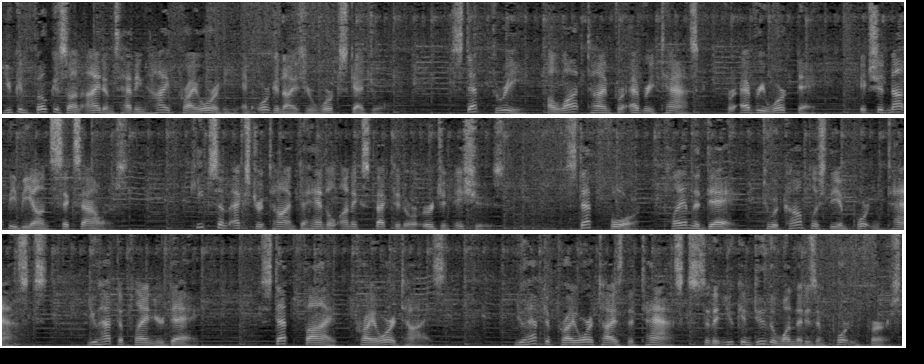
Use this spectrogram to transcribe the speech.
you can focus on items having high priority and organize your work schedule. Step 3. Allot time for every task, for every workday. It should not be beyond 6 hours. Keep some extra time to handle unexpected or urgent issues. Step 4. Plan the day. To accomplish the important tasks, you have to plan your day. Step 5. Prioritize. You have to prioritize the tasks so that you can do the one that is important first.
